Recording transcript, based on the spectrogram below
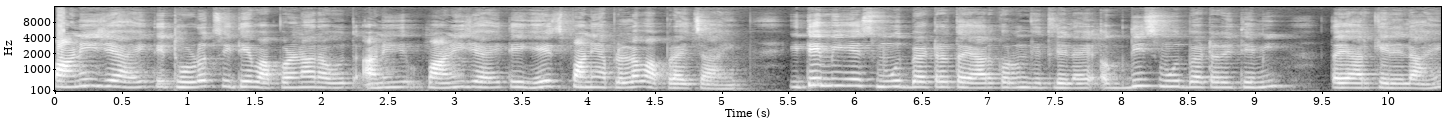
पाणी जे आहे ते थोडंच इथे वापरणार आहोत आणि पाणी जे आहे ते हेच पाणी आपल्याला वापरायचं आहे. इथे मी हे स्मूथ बॅटर तयार करून घेतलेलं आहे. अगदी स्मूथ बॅटर इथे मी तयार केलेलं आहे.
